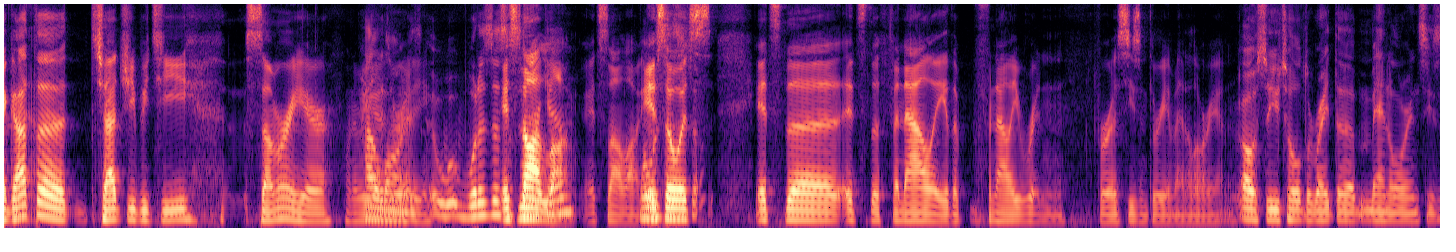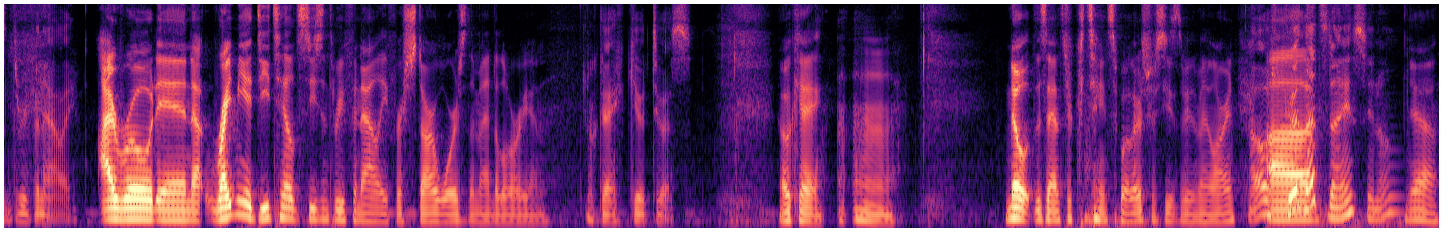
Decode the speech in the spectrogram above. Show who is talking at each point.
Speaker 1: I got the Chat GPT summary here. Whenever
Speaker 2: How
Speaker 1: you guys
Speaker 2: long
Speaker 1: are
Speaker 2: is
Speaker 1: ready.
Speaker 2: it? What is this
Speaker 1: It's not
Speaker 2: again?
Speaker 1: long. It's not long.
Speaker 2: What
Speaker 1: so it's it's the it's the finale, the finale written for a season three of Mandalorian.
Speaker 2: Oh, so you told to write the Mandalorian season three finale.
Speaker 1: I wrote in uh, write me a detailed season three finale for Star Wars: The Mandalorian.
Speaker 2: Okay, give it to us.
Speaker 1: Okay. Note: This answer contains spoilers for season three of The Mandalorian.
Speaker 2: Oh,
Speaker 1: Uh,
Speaker 2: good. That's nice. You know.
Speaker 1: Yeah.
